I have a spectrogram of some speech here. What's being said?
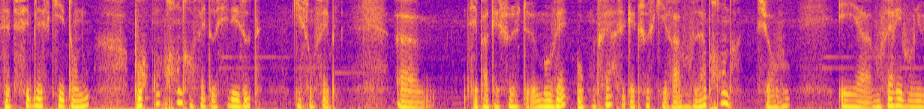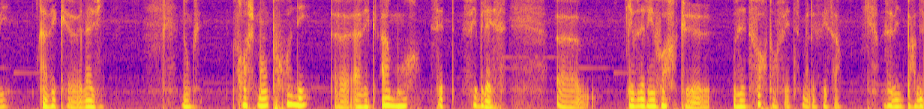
cette faiblesse qui est en nous, pour comprendre en fait aussi les autres qui sont faibles. Euh, c'est pas quelque chose de mauvais, au contraire, c'est quelque chose qui va vous apprendre sur vous et euh, vous faire évoluer avec euh, la vie. Donc, franchement, prenez avec amour cette faiblesse. Euh, et vous allez voir que vous êtes forte en fait, malgré ça. Vous avez une part de,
